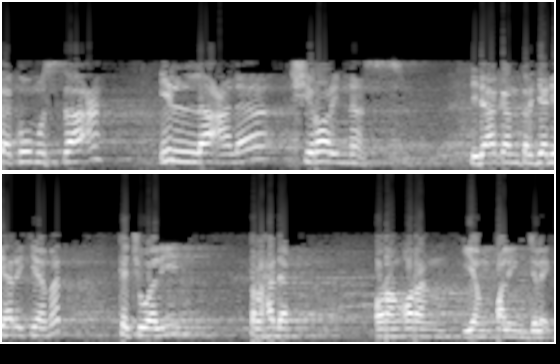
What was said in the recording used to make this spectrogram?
taqumus saah illa ala syirarin nas. Tidak akan terjadi hari kiamat kecuali terhadap orang-orang yang paling jelek.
